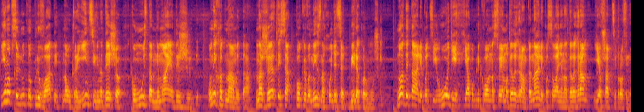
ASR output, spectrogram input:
Їм абсолютно плювати на українців і на те, що комусь там немає де жити. У них одна мета нажертися, поки вони знаходяться біля кормушки. Ну а деталі по цій угоді я опублікував на своєму телеграм-каналі. Посилання на телеграм є в шапці профілю.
